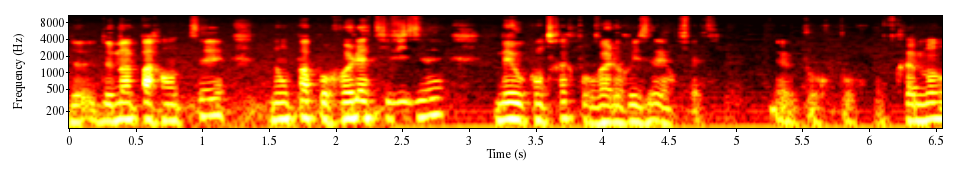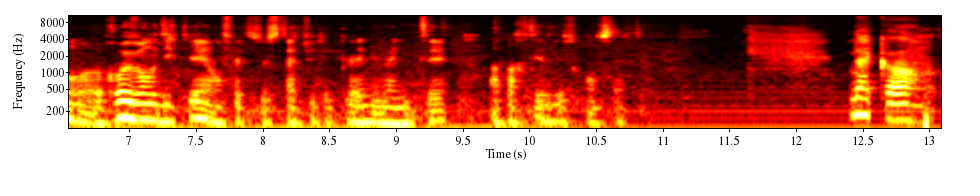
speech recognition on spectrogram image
de, de m'apparenter, non pas pour relativiser, mais au contraire pour valoriser en fait. Euh, pour, pour, vraiment revendiquer en fait ce statut de pleine humanité à partir de ce concept. D'accord,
